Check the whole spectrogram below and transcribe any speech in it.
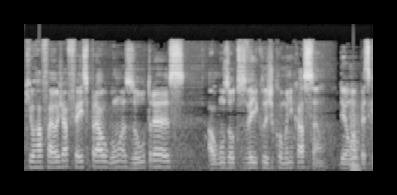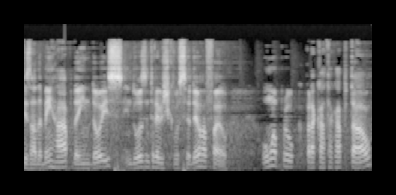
que o Rafael já fez para algumas outras alguns outros veículos de comunicação. Deu uma pesquisada bem rápida em, dois, em duas entrevistas que você deu, Rafael. Uma para a Carta Capital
